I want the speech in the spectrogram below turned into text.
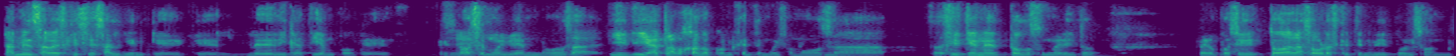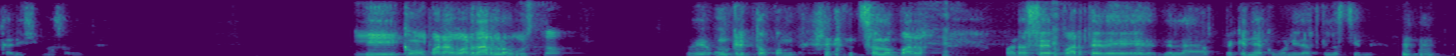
también sabes que si es alguien que, que le dedica tiempo, que, que Sí. lo hace muy bien, ¿no? O sea, y, y ha trabajado con gente muy famosa, o sea, sí tiene todo su mérito. Pero pues sí, todas las obras que tiene Beeple son carísimas ahorita. Y como para guardarlo. gusto, Un CryptoPunk, solo para, para ser parte de, de la pequeña comunidad que los tiene.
